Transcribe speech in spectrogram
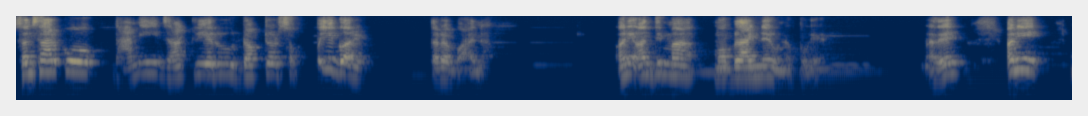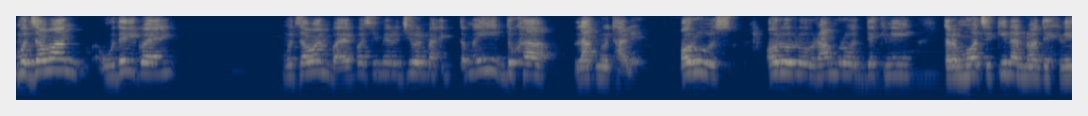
संसारको धामी झाँक्रीहरू डक्टर सबै गर्यो तर भएन। अनि अन्तिममा म ब्लाइन्ड नै हुन पुगेँ। है अनि म जवान हुँदै गएँ। म जवान भएपछि मेरो जीवनमा एकदमै दुःख लाग्नु थाले। अरू अरू अरू राम्रो देख्ने तर म चाहिँ किन नदेख्ने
